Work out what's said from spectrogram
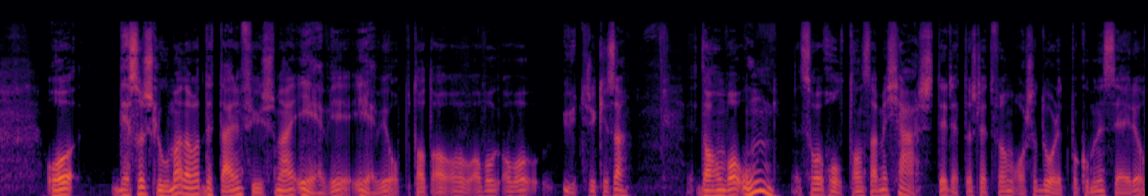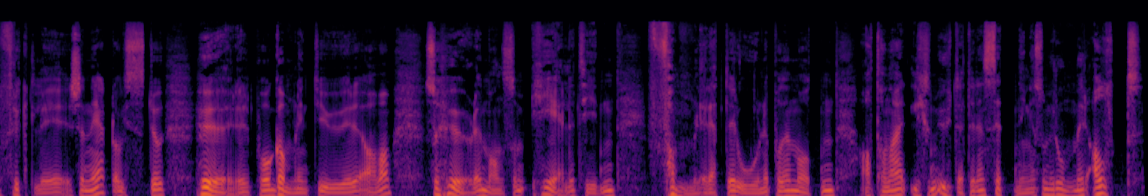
Og det som slo meg, var at dette er en fyr som er evig, evig opptatt av, av, av, av, å uttrykke seg. Da han var ung, så holdt han seg med kjærester rett og slett for han var så dårlig på å kommunisere og fryktelig sjenert. Og hvis du hører på gamle intervjuer av ham, så hører du en mann som hele tiden famler etter ordene på den måten at han er liksom ute etter den setningen som rommer alt.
